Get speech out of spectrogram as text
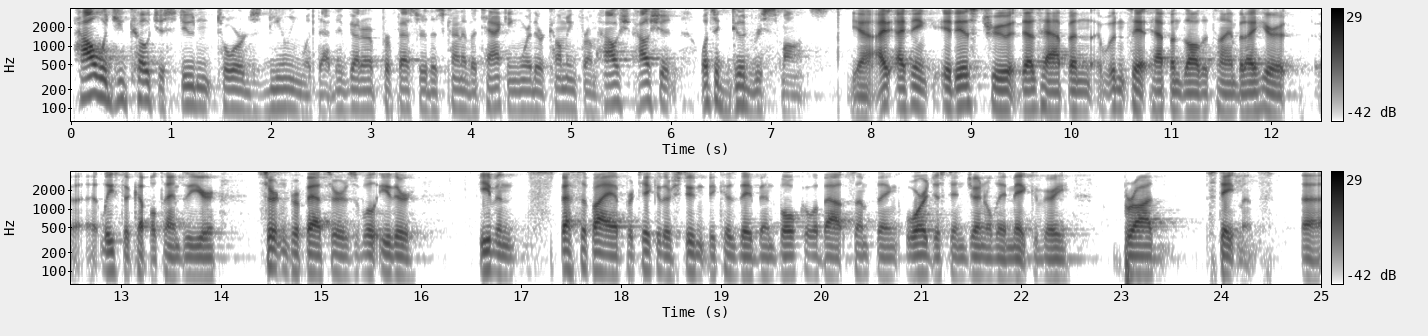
How would you coach a student towards dealing with that? They've got a professor that's kind of attacking where they're coming from. How, how should, what's a good response? Yeah, I, I, think it is true. It does happen. I wouldn't say it happens all the time, but I hear it uh, at least a couple times a year. Certain professors will either even specify a particular student because they've been vocal about something, or just in general, they make very broad statements uh,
